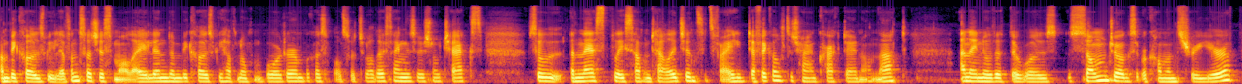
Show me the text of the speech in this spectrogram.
And because we live on such a small island, and because we have an open border, and because of all sorts of other things, there's no checks. So unless police have intelligence, it's very difficult to try and crack down on that. And I know that there was some drugs that were coming through Europe.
